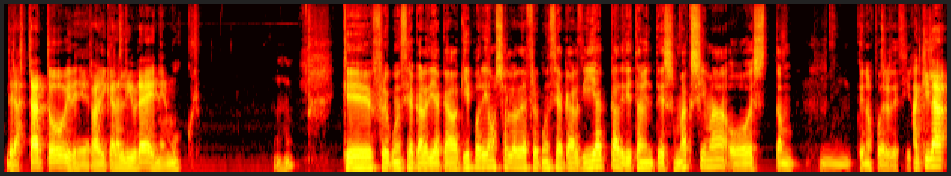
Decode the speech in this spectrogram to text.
de lactato y de radicales libres en el músculo. ¿Qué frecuencia cardíaca? Aquí podríamos hablar de frecuencia cardíaca, directamente es máxima o es tan... Mm, ¿Qué nos podrías decir? Aquí la,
